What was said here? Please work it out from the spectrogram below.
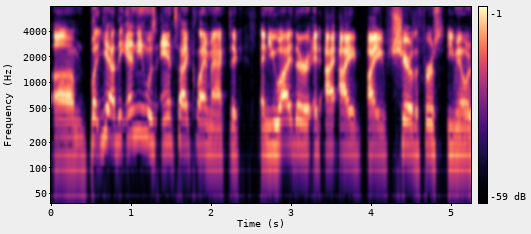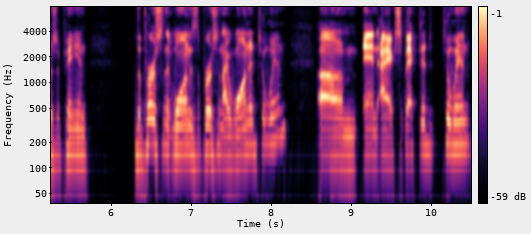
Um, but yeah, the ending was anticlimactic, and you either it, I, I I share the first emailer's opinion. The person that won is the person I wanted to win, um, and I expected to win.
